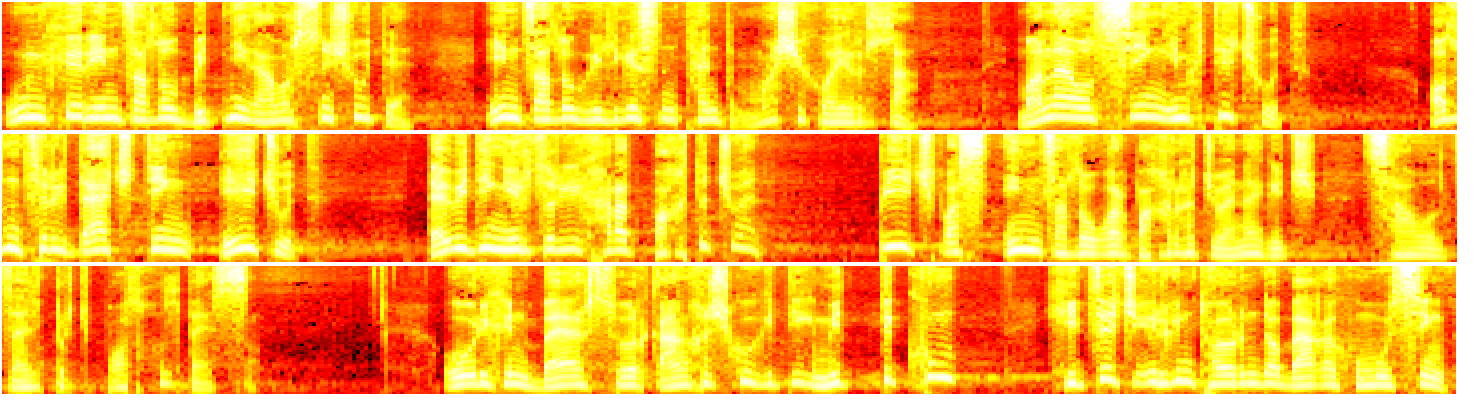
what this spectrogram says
үнэхээр энэ залуу биднийг аварсан шүү дээ. Энэ залууг илгээсэн танд маш их баярлалаа. Манай улсын эмгтээчүүд, олон цэрэг дайчдын ээжүүд Давидын эр зургийг хараад багтаж байна. Би ч бас энэ залуугаар бахархаж байна гэж Саул залбирч болох л байсан. Өөрийнх нь байр суурь ганхашгүй гэдгийг мэддэг хүн хизээч эргэн тойрондоо байгаа хүмүүсийн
